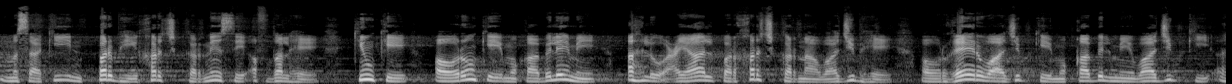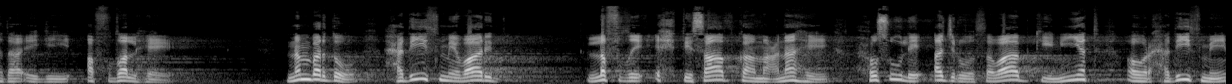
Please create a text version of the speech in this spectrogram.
مساکین پر بھی خرچ کرنے سے افضل ہے، کیونکہ اوروں کے مقابلے میں اہل و عیال پر خرچ کرنا واجب ہے اور غیر واجب کے مقابل میں واجب کی ادائیگی افضل ہے۔ نمبر دو، حدیث میں وارد لفظ احتساب کا معنی ہے حصول اجر و ثواب کی نیت اور حدیث میں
